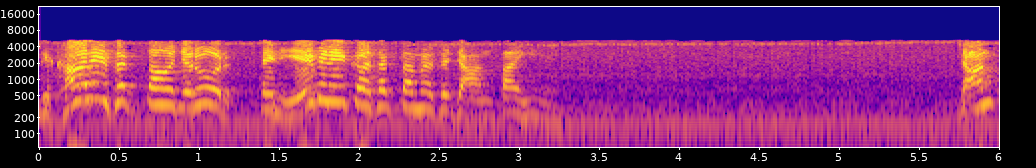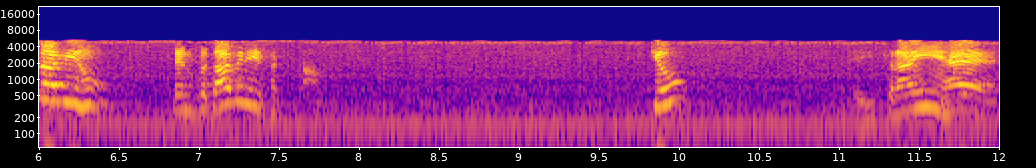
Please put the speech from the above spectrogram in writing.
दिखा नहीं सकता हूँ ज़रूर, लेकिन ये भी नहीं कह सकता मैं उसे जानता ही नहीं। जानता भी हूँ, लेकिन बता भी नहीं सकता। क्यों? इतना ही है।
